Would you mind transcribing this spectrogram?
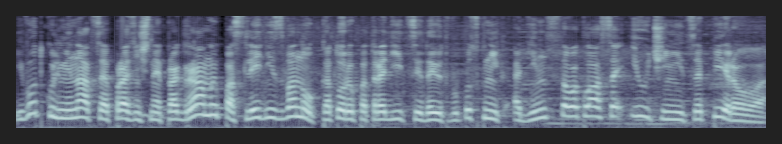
И вот кульминация праздничной программы «Последний звонок», который по традиции дают выпускник 11 класса и ученица 1.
